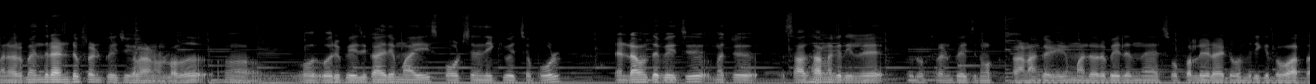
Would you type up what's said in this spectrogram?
മനോരമ എന്ന് രണ്ട് ഫ്രണ്ട് പേജുകളാണുള്ളത്. ഒരു പേജ് കാര്യമായി സ്പോർട്സിനെ നീക്കി വെച്ചപ്പോൾ രണ്ടാമത്തെ പേജ് മറ്റ് സാധാരണഗതിയിലെ ഒരു ഫ്രണ്ട് പേജ് നമുക്ക് കാണാൻ കഴിയും. മനോരമയിൽ നിന്ന് സൂപ്പർ ലീഡായിട്ട് വന്നിരിക്കുന്ന വാർത്ത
